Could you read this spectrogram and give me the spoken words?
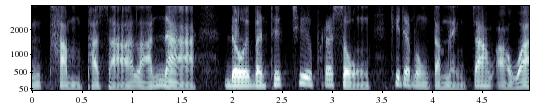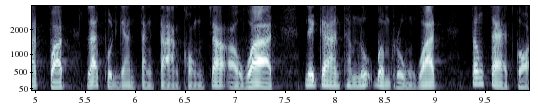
รธรรมภาษาล้านนา โดยบันทึกชื่อพระสงฆ์ที่ดำรงตำแหน่งเจ้าอาวาสวัด และผลงานต่างๆ ของเจ้าอาวาสในการทำนุบำรุงวัด ตั้งแต่ก่อ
